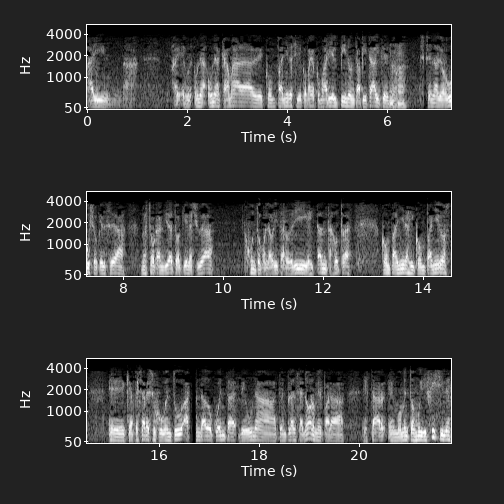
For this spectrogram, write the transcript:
hay una, hay una, una camada de compañeros y de compañeros como Ariel Pino en Capital que no, llena de orgullo que él sea nuestro candidato aquí en la ciudad, junto con Laurita Rodríguez y tantas otras compañeras y compañeros eh, que a pesar de su juventud han dado cuenta de una templanza enorme para estar en momentos muy difíciles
